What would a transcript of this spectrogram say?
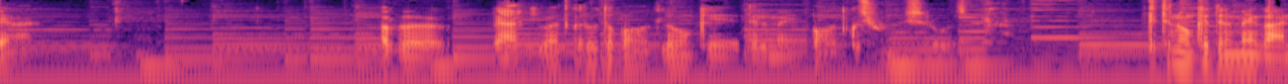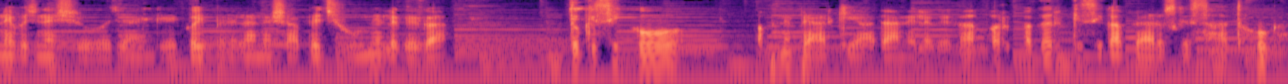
प्यार। अब, प्यार की बात करूँ तो बहुत लोगों के दिल में बहुत कुछ होना शुरू हो जाएगा। कितनों के दिल में गाने बजने शुरू हो जाएँगे, कोई पहला नशा पे झूमने लगेगा तो किसी को अपने प्यार की याद आने लगेगा, और अगर किसी का प्यार उसके साथ होगा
